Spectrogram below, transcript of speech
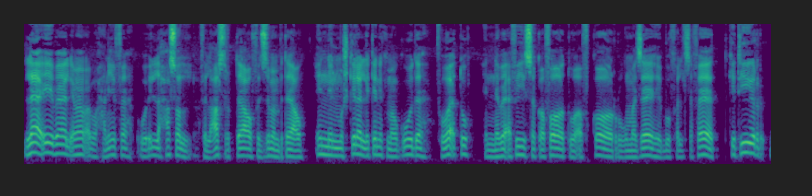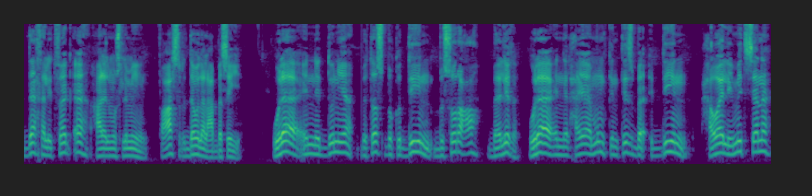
لا إيه بقى الإمام أبو حنيفة وإيه اللي حصل في العصر بتاعه في الزمن بتاعه؟ إن المشكلة اللي كانت موجودة في وقته إن بقى فيه ثقافات وأفكار ومذاهب وفلسفات كتير دخلت فجأة على المسلمين في عصر الدولة العباسية. ولقى إن الدنيا بتسبق الدين بسرعة بالغة. ولقى إن الحياة ممكن تسبق الدين حوالي 100 سنة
